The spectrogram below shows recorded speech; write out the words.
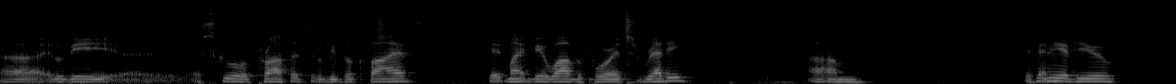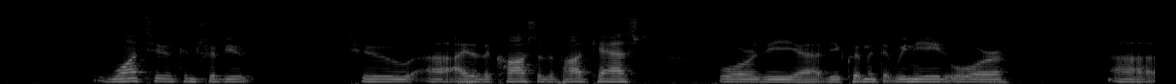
Uh, it'll be uh, a School of Prophets. It'll be book five. It might be a while before it's ready. Um, if any of you want to contribute to uh, either the cost of the podcast or the uh, the equipment that we need or uh,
